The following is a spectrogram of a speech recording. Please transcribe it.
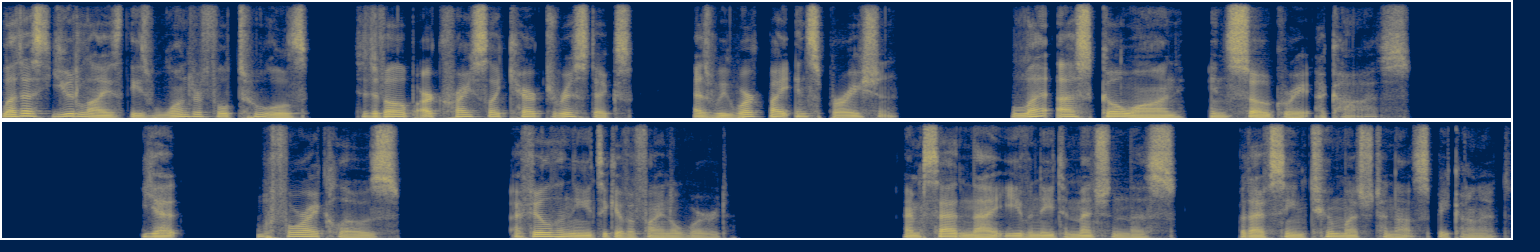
Let us utilize these wonderful tools to develop our Christ like characteristics as we work by inspiration. Let us go on in so great a cause. Yet, before I close, I feel the need to give a final word. I'm saddened that I even need to mention this, but I've seen too much to not speak on it.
